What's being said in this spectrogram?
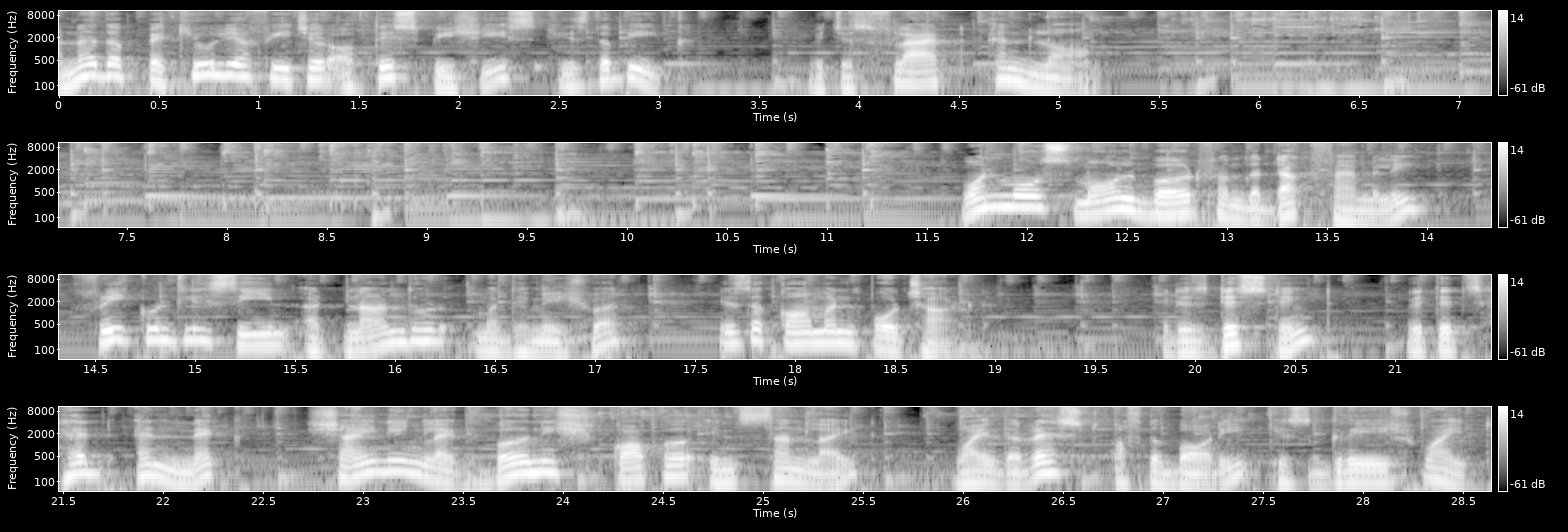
Another peculiar feature of this species is the beak, which is flat and long. One more small bird from the duck family, frequently seen at Nandur Madhyameshwar, is the common pochard. It is distinct with its head and neck shining like burnished copper in sunlight, while the rest of the body is greyish white.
